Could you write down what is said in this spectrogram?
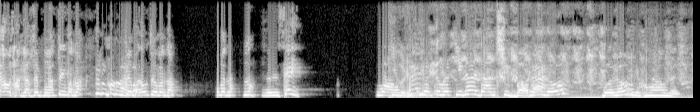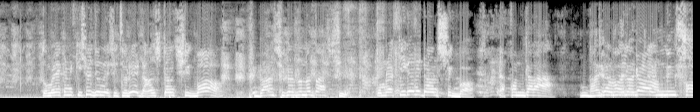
যাও থাক যাচ্ছে তুই পারবা তুই পারবা তুই পারবা ও পারবা না সেই না তোমরা কি ধরনের ডান্স শিখবা বলো বলো তোমরা এখানে কিসের জন্য এসেছ রে ডান্স টান্স শিখবা ডান্স শেখার জন্য তো আসছি তোমরা কি গানে ডান্স শিখবা এখন কারা ভাইরাল ভাইরাল ট্রেন্ডিং সং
